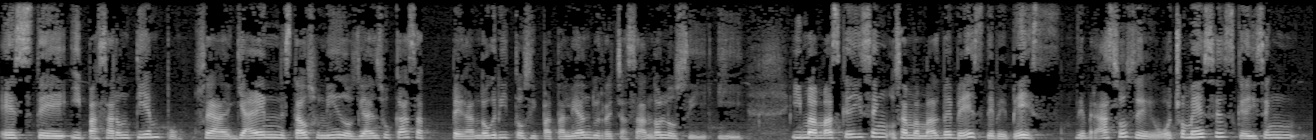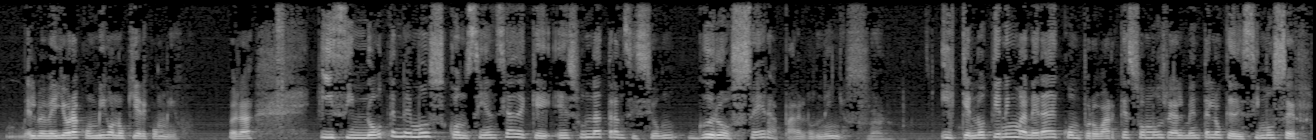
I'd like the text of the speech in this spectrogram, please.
Este, y pasaron tiempo, o sea, ya en Estados Unidos, ya en su casa, pegando gritos y pataleando y rechazándolos y, y, y mamás que dicen, o sea, mamás bebés, de bebés, de brazos de ocho meses que dicen el bebé llora conmigo, no quiere conmigo, ¿verdad? Y si no tenemos conciencia de que es una transición grosera para los niños y que no tienen manera de comprobar que somos realmente lo que decimos ser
